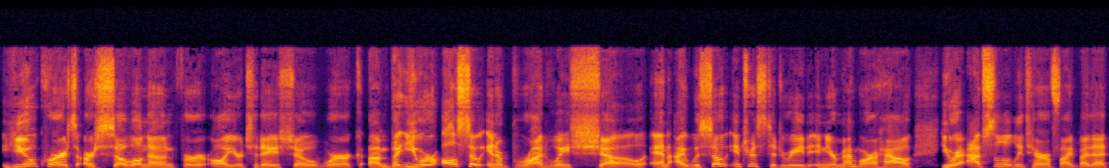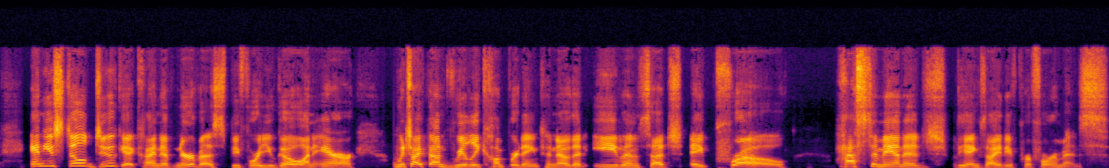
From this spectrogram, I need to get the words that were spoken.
you, of course, are so well known for all your Today Show work, um, but you were also in a Broadway show. And I was so interested to read in your memoir how you were absolutely terrified by that. And you still do get kind of nervous before you go on air, which I found really comforting to know that even such a pro has to manage the anxiety of performance.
